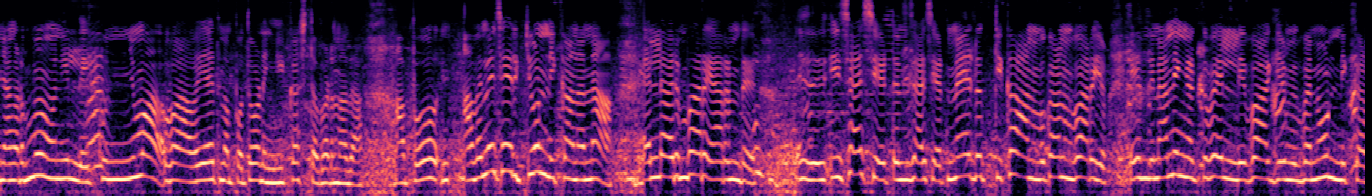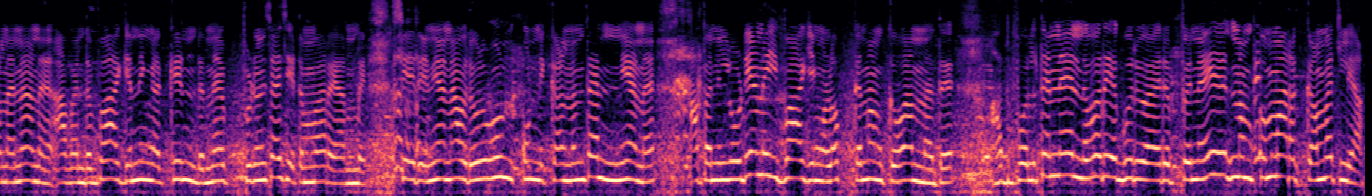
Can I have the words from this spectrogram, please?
ഞങ്ങളുടെ മോനില്ലേ കുഞ്ഞു വാവയായിരുന്നപ്പോൾ തുടങ്ങി കഷ്ടപ്പെടുന്നതാ. അപ്പോൾ അവനെ ശരിക്കും ഉണ്ണിക്കണ്ണനാ. എല്ലാവരും പറയാറുണ്ട്. ഈ- ശശിയേട്ടൻ ശശിയേട്ടനെ ഇടയ്ക്ക് കാണുമ്പോൾ കാണുമ്പോൾ അറിയും എന്തിനാ നിങ്ങൾക്ക് വലിയ ഭാഗ്യം? ഇവൻ ഉണ്ണിക്കണ്ണനാണ്. അവന്റെ ഭാഗ്യം നിങ്ങൾക്ക് ഉണ്ടെന്ന് എപ്പോഴും ശശിയേട്ടൻ പറയാറുണ്ട്. ശരി ഞാൻ അവർ ഉണ്ണിക്കണ്ണൻ തന്നെയാണ്. അവനിലൂടെയാണ് ഈ ഭാഗ്യങ്ങളൊക്കെ നമുക്ക് വന്നത്. അതുപോലെ തന്നെ എന്താ പറയുക ഗുരുവായൂരപ്പനെ നമുക്ക് മറക്കാൻ പറ്റില്ല.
